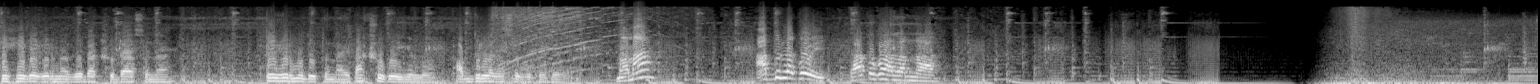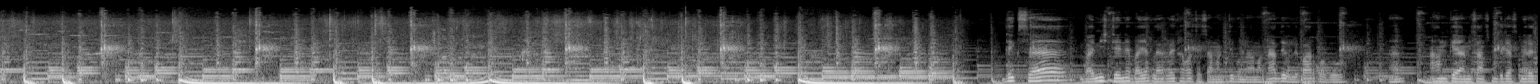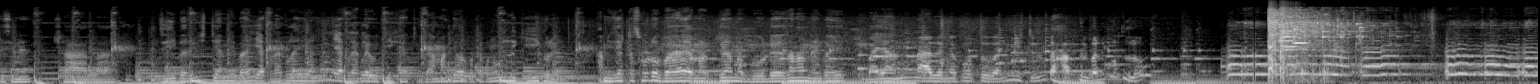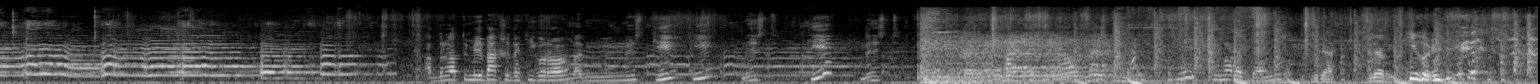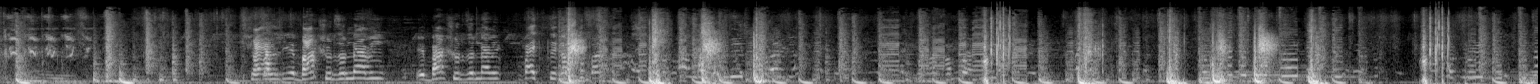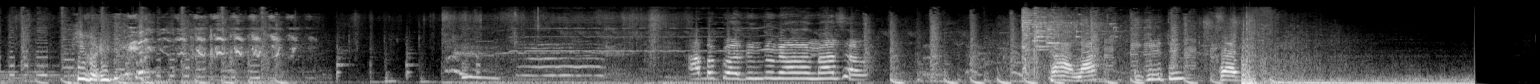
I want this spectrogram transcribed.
দেখি ব্যাগের মাঝে বাক্সটা আছে না। ব্যাগের মধ্যে তো নাই। বাক্স কই গেল? আব্দুল্লাহ কাছে মামা? আব্দুল্লাহ কই? তা তো করলাম না। দেখছে ভাই মিষ্টি এনে ভাই একলা একলাই খাবার চাইছে আমাকে দিব না আমাকে না দিলে পার পাবো হ্যাঁ আমাকে আমি চান্স মধ্যে মেরে দিছি না শালা যেইবারে মিষ্টি আনে ভাই এক লাখ লাই আনে এক লাখ লাই উঠি খাচ্ছে আমাকে দেওয়ার কথা কোনো উল্লেখ কি করে আমি যে একটা ছোট ভাই আমার দিয়ে আমার বোর্ডে জানা নাই ভাই ভাই আমি না জানি কত মানে মিষ্টি তো হাত ফেলবানি করল আব্দুল্লাহ তুমি এই বাক্সটা কি করো কি কি মিষ্ট কি মিষ্ট বাক্সর জন্য আমি এই বাক্সর জন্য আমি বাইক থেকে আব্বা কদিন তুমি আমার মার চাও শালা কি করলি তুই?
